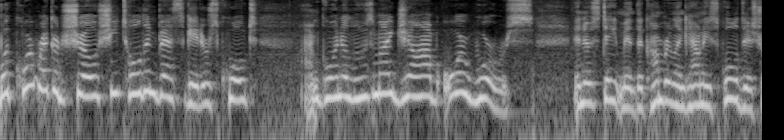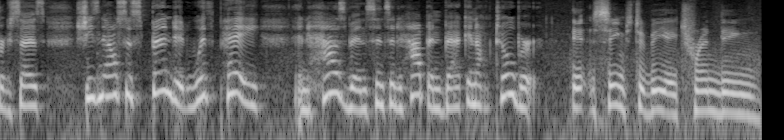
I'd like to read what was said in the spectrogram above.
But court records show she told investigators, quote, I'm going to lose my job or worse. In a statement, the Cumberland County School District says she's now suspended with pay and has been since it happened back in October. It seems to be a trending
